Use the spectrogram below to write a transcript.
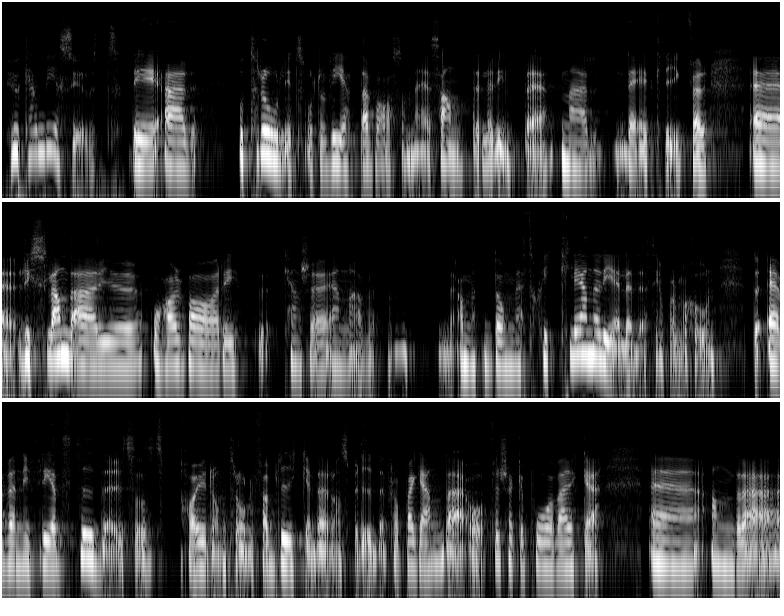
Hur kan det se ut? Det är otroligt svårt att veta vad som är sant eller inte när det är ett krig. För eh, Ryssland är ju och har varit kanske en av de mest skickliga när det gäller desinformation. Även i fredstider så har ju de trollfabriker där de sprider propaganda och försöker påverka eh, andra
